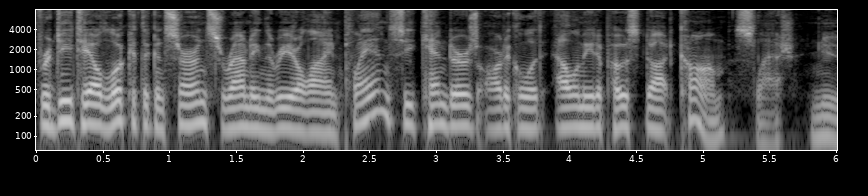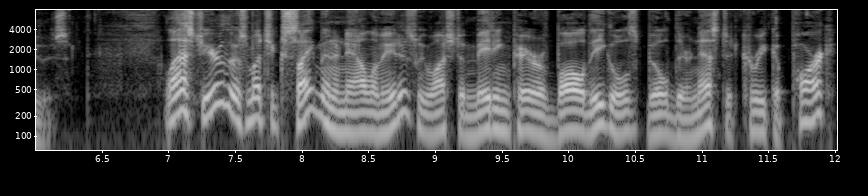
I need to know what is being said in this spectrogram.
For a detailed look at the concerns surrounding the Realign plan, see Ken Durr's article at alamedapost.com/news. Last year, there was much excitement in Alameda as we watched a mating pair of bald eagles build their nest at Carica Park.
